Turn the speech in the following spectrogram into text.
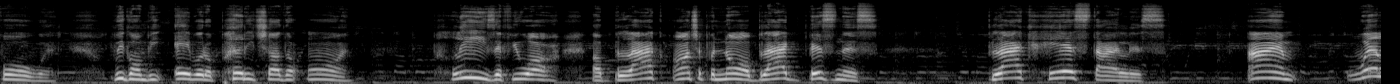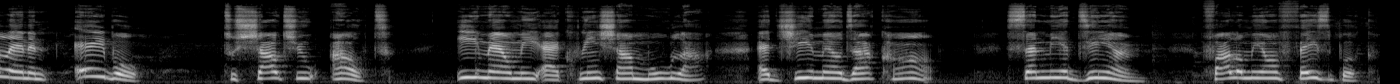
forward. We going to be able to put each other on. Please, if you are a black entrepreneur, black business, black hairstylist, I am willing and able to shout you out. Email me at queenshamula at gmail.com. Send me a DM. Follow me on Facebook.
